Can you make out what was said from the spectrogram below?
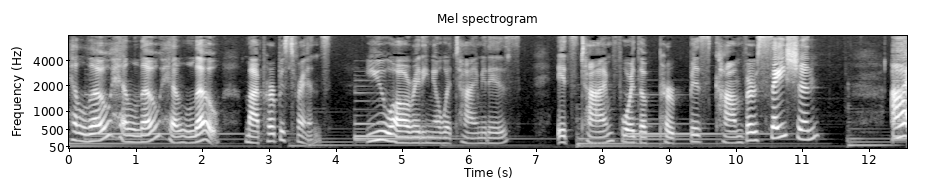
Hello, hello, hello, my purpose friends. You already know what time it is. It's time for the purpose conversation. I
